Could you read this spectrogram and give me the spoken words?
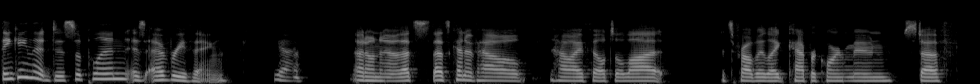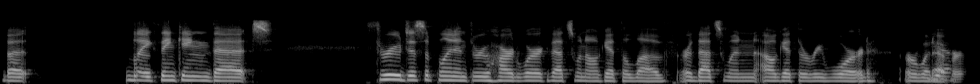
thinking that discipline is everything. Yeah, I don't know. That's that's kind of how how I felt a lot. It's probably like Capricorn moon stuff, but like thinking that through discipline and through hard work, that's when I'll get the love or that's when I'll get the reward or whatever.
